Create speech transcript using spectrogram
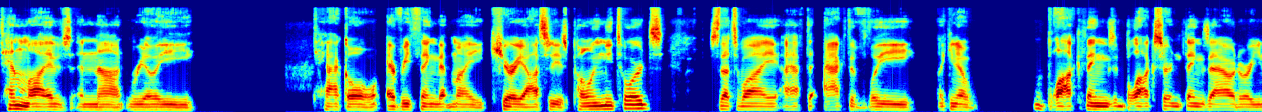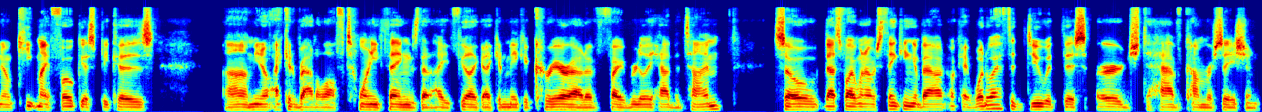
ten lives and not really tackle everything that my curiosity is pulling me towards. So that's why I have to actively like, you know, block things, block certain things out or, you know, keep my focus because um, you know, I could rattle off 20 things that I feel like I could make a career out of if I really had the time. So that's why when I was thinking about, okay, what do I have to do with this urge to have conversation?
